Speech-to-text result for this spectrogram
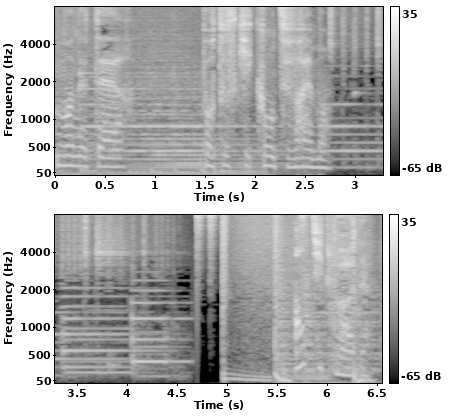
Mon notaire, pour tout ce qui compte vraiment. Antipode.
